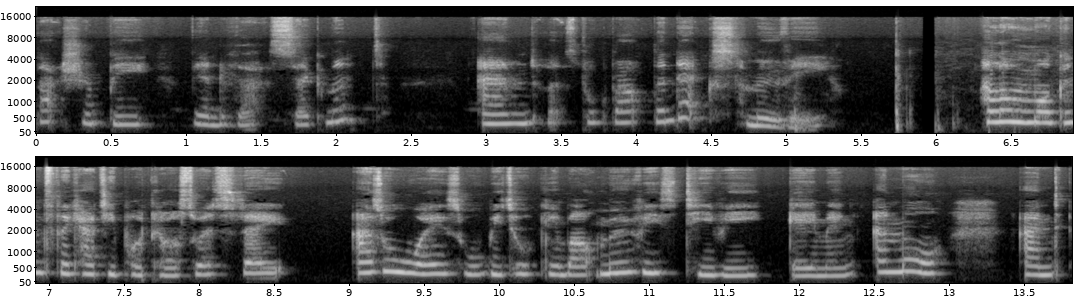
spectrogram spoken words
that should be the end of that segment. And let's talk about the next movie. Hello and welcome to the Catty Podcast, where today, as always, we'll be talking about movies, TV, gaming, and more. And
